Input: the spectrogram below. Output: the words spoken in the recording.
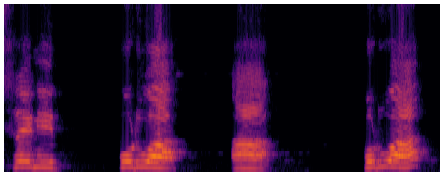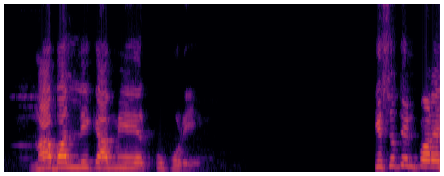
শ্রেণির পড়ুয়া পড়ুয়া নাবালিকা মেয়ের উপরে। কিছুদিন পরে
